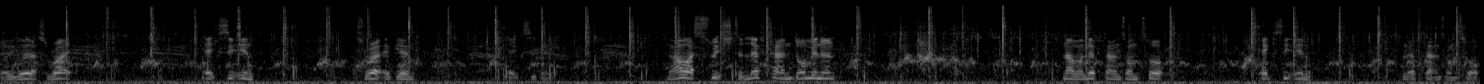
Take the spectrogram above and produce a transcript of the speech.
There we go, that's right. Exit in. That's right again. Exit in. Now I switch to left hand dominant. Now my left hand's on top. Exit in left hand's on top.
